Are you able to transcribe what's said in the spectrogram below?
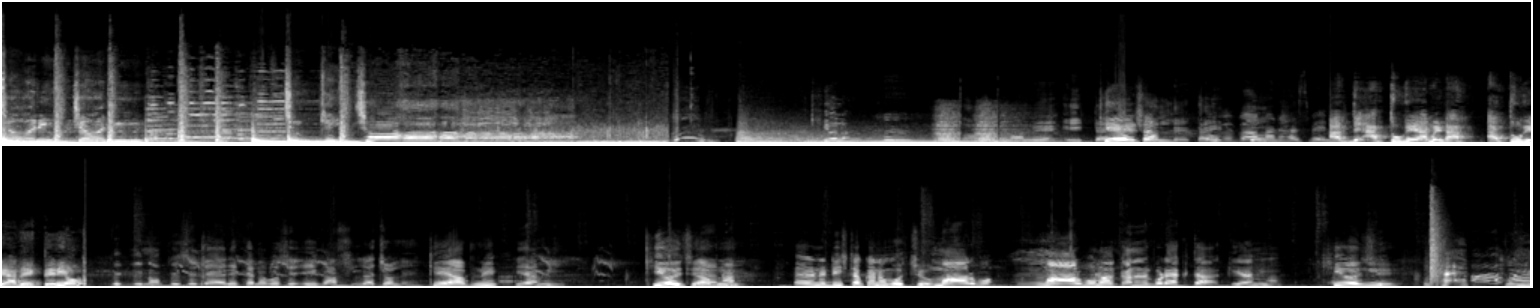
চোরি চোরি কি হলো? মানে বেটা। অফিসে যায় আর এখানে বসে চলে। কে আপনি? কে আমি? কি হয়েছে আপনার? ডিস্টার্ব কেন করছ? মারবো মারবো না কানের করে একটা। কে আমি? কি হয়েছে? তুমি?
